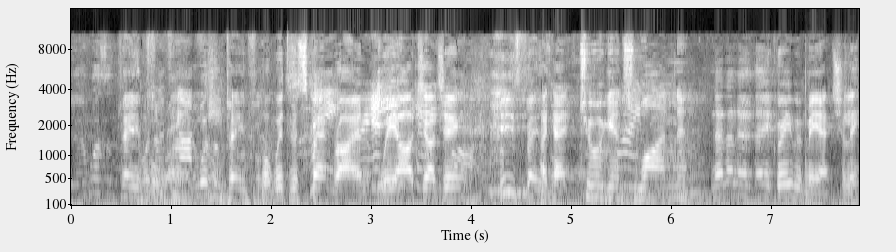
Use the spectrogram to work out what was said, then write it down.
It wasn't painful, It was Ryan. not It wasn't painful. Well, with respect, Hey, Ryan, we are anything judging. painful. He's painful. Okay. Two against one. No, no, no. They agree with me actually.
